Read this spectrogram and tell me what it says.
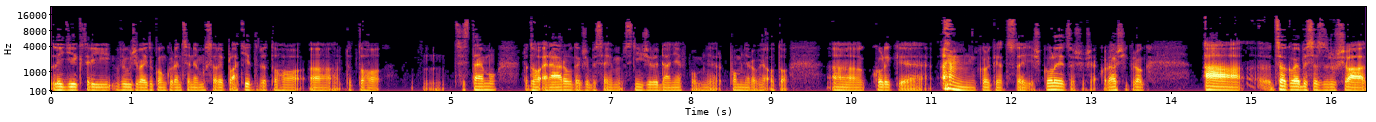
lidi, kteří využívají tu konkurenci, nemuseli platit do toho, uh, do toho systému, do toho eráru, takže by se jim snížily daně v poměr, poměrově o to, kolik je, kolik je stojí školy, což už je jako další krok a celkově by se zrušila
